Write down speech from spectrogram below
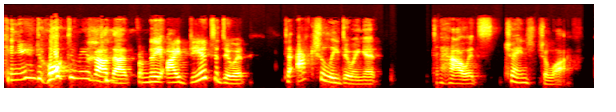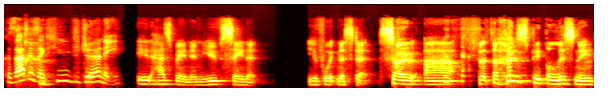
Can you talk to me about that from the idea to do it to actually doing it to how it's changed your life? Because that is a huge journey. It has been, and you've seen it, you've witnessed it. So, uh, for those people listening,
